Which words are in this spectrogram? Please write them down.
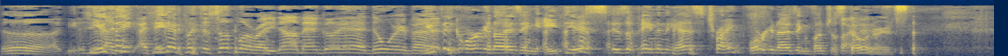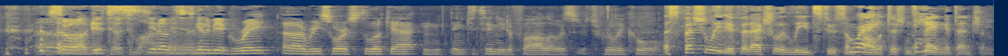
Ugh, You I think- think I think I put this up already. No, man, go ahead. Don't worry about You it. You think organizing atheists is a pain in the ass? Try organizing a bunch of stoners. So I'll get to it's, it tomorrow, you know, this is going to be a great uh, resource to look at and, and continue to follow. It's, it's really cool. Especially if it actually leads to some Right. politicians Here- paying attention.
